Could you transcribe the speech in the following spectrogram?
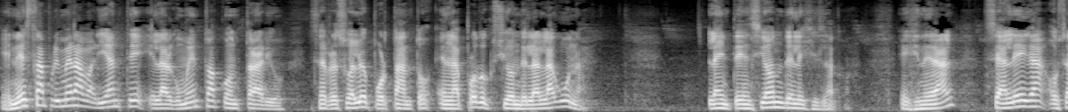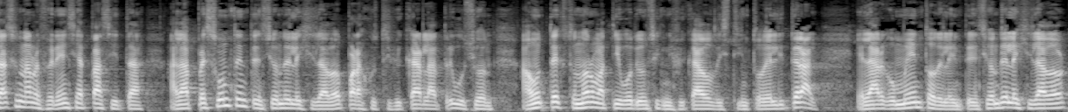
En esta primera variante, el argumento a contrario se resuelve, por tanto, en la producción de la laguna la intención del legislador. En general, se alega o se hace una referencia tácita a la presunta intención del legislador para justificar la atribución a un texto normativo de un significado distinto del literal. El argumento de la intención del legislador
